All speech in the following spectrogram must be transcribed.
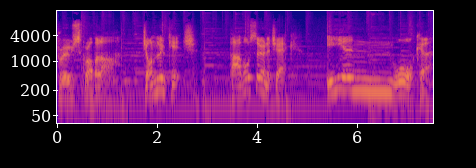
Bruce Grobbelaar, John Lukic, Pavel Srnicek, Ian Walker.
